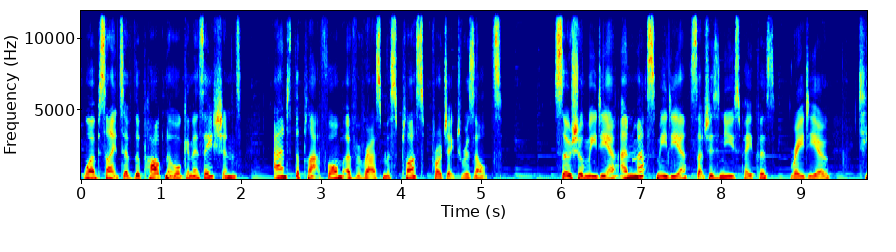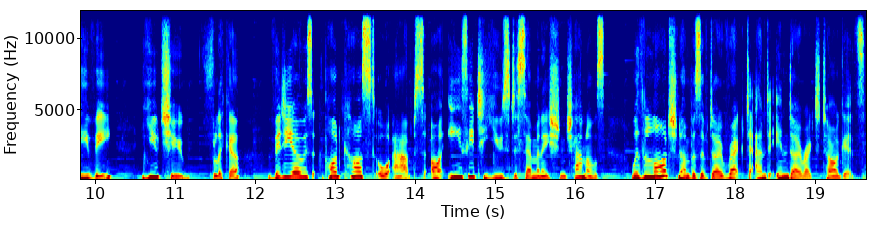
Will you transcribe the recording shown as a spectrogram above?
websites of the partner organizations, and the platform of Erasmus Plus project results. Social media and mass media, such as newspapers, radio, TV, YouTube, Flickr, videos, podcasts, or apps, are easy to use dissemination channels with large numbers of direct and indirect targets.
